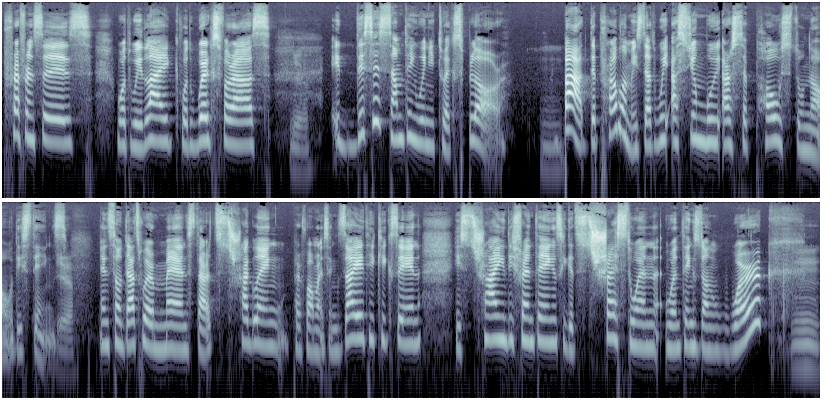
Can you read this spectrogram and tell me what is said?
preferences, what we like, what works for us. Yeah. It, this is something we need to explore. Mm. But the problem is that we assume we are supposed to know these things Yeah. And so that's where men start struggling. Performance anxiety kicks in. He's trying different things. He gets stressed when when things don't work Mm.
